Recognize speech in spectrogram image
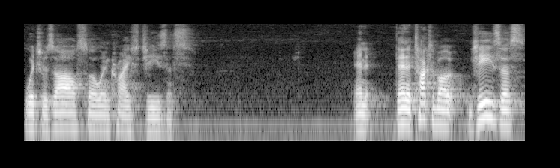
which was also in Christ Jesus. And then it talks about Jesus.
